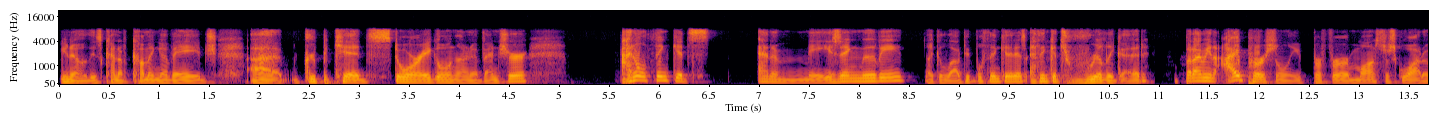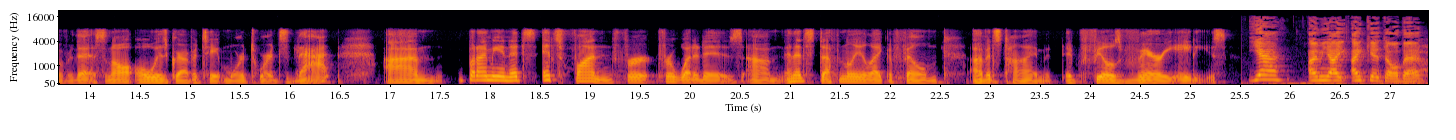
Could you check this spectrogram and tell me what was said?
you know these kind of coming of age uh, group of kids story going on an adventure I don't think it's an amazing movie like a lot of people think it is. I think it's really good. But I mean, I personally prefer Monster Squad over this, and I'll always gravitate more towards that. Um, but I mean, it's it's fun for for what it is, um, and it's definitely like a film of its time. It, it feels very 80s. Yeah, I mean, I, I get all that,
